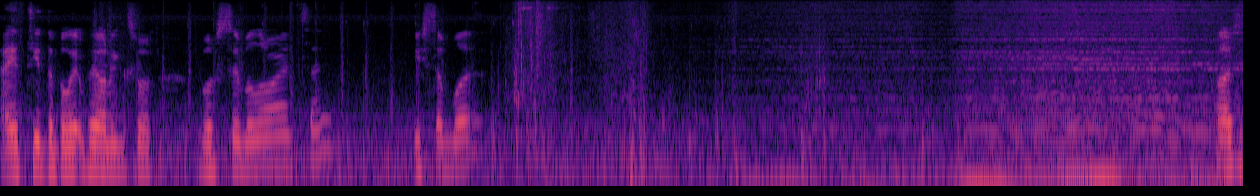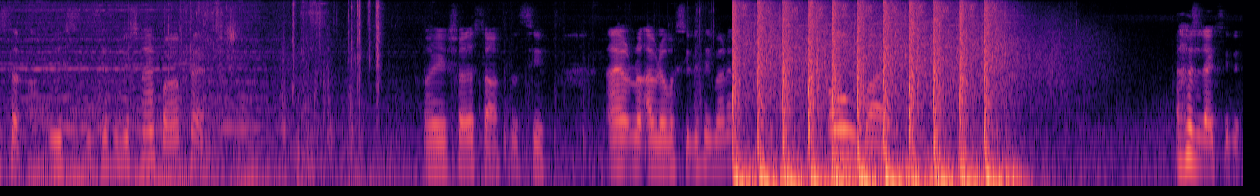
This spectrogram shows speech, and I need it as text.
I see the buildings were most similar, I'd say be somewhat. Oh, is this, a, this, this isn't just sniper, okay. Oh, you show this off, let's see. I don't know, I've never seen anything about it. Oh my. That was an accident.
